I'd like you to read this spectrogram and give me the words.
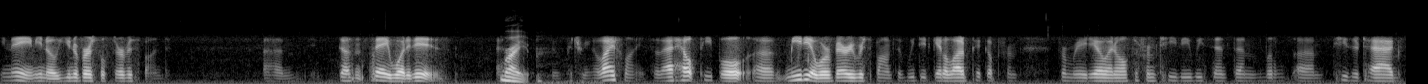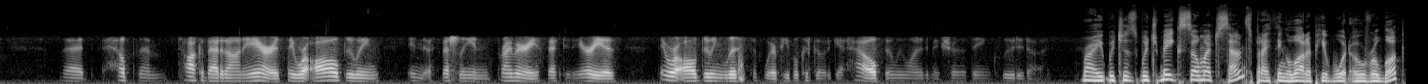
name. You know, Universal Service Fund um, doesn't say what it is. Right. Katrina Lifeline. So that helped people. Uh, media were very responsive. We did get a lot of pickup from from radio and also from TV. We sent them little um, teaser tags that helped them talk about it on air, as they were all doing, in especially in primary affected areas. They were all doing lists of where people could go to get help, and we wanted to make sure that they included us. Right, which is which makes so much sense, but I think a lot of people would overlook.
